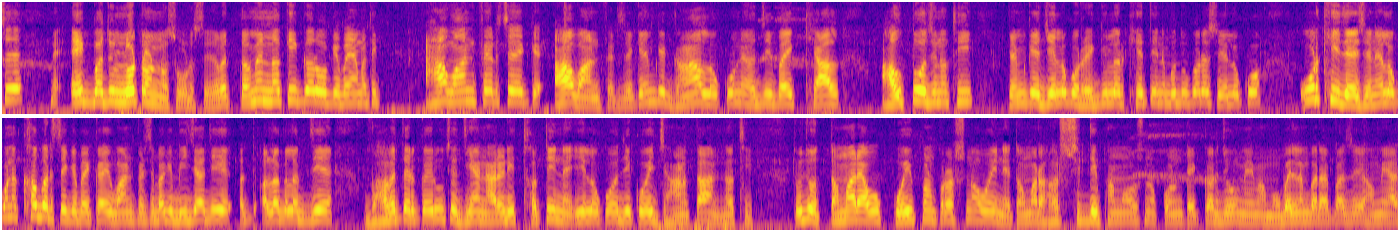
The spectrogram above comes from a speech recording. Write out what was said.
છે ને એક બાજુ લોટણનો છોડ છે. હવે તમે નક્કી કરો કે ભાઈ આમાંથી આ વાનફેર છે કે આ વાનફેર છે? કેમ કે ઘણા લોકોને હજી ભાઈ ખ્યાલ આવતો જ નથી. કેમ કે જે લોકો રેગ્યુલર ખેતીને બધું કરે છે, એ લોકો ઓળખી જાય છે ને એ લોકોને ખબર છે કે ભાઈ કઈ વાનફેર છે. બાકી બીજા જે અલગ અલગ જે વાવેતર કર્યું છે, જ્યાં નારળી થતી નહીં, એ લોકો હજી કોઈ જાણતા નથી. તો જો તમારે આવો કોઈ પણ પ્રશ્ન હોય ને તો અમારા હર્ષસિદ્ધિ ફાર્મ હાઉસનો કોન્ટેક કરજો. મેં એમાં મોબાઈલ નંબર આપ્યા છે. અમે આ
